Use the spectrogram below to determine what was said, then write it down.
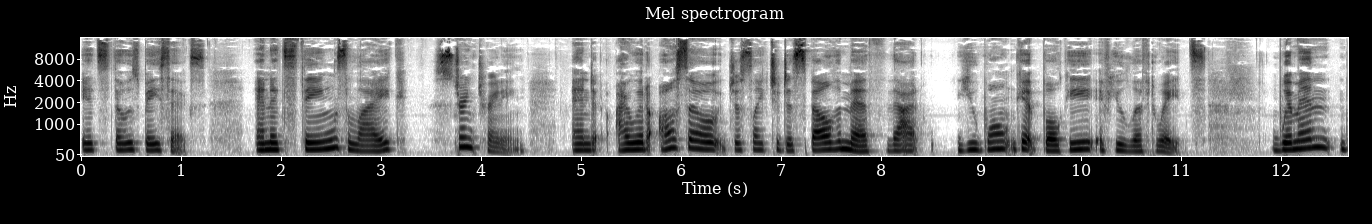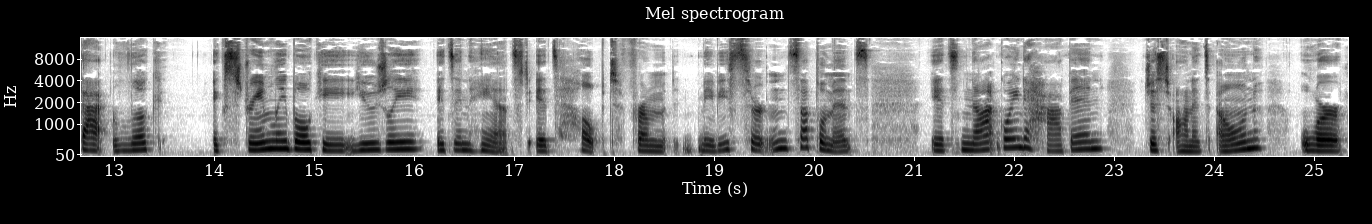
it's those basics. And it's things like strength training. And I would also just like to dispel the myth that you won't get bulky if you lift weights. Women that look extremely bulky, usually it's enhanced, it's helped from maybe certain supplements. It's not going to happen just on its own or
